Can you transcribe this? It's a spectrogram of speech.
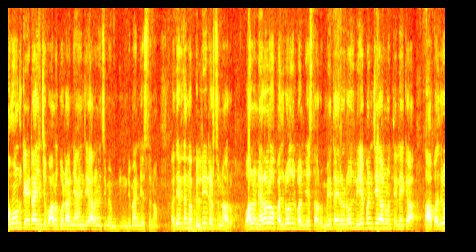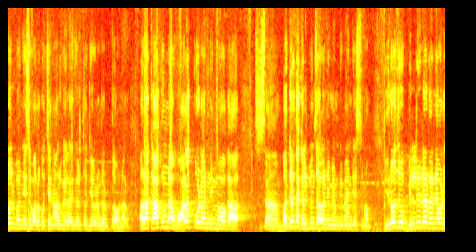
అమౌంట్ కేటాయించి వాళ్ళకు కూడా న్యాయం చేయాలనేసి మేము డిమాండ్ చేస్తున్నాం. అదేవిధంగా బిల్ రీడర్స్ ఉన్నారు. వాళ్ళు నెలలో పది రోజులు పనిచేస్తారు. మిగతా ఇరవై రోజులు ఏ పని చేయాలనో తెలియక ఆ పది రోజులు పనిచేసి వాళ్ళకి వచ్చే నాలుగు వేల ఐదు వేలతో జీవనం గడుపుతూ ఉన్నారు. అలా కాకుండా వాళ్ళకు కూడా నిమ్మ ఒక భద్రత కల్పించాలని మేము డిమాండ్ చేస్తున్నాం. ఈరోజు బిల్ రీడర్ అనేవాడు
